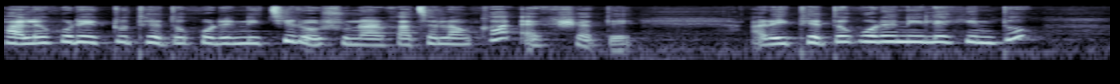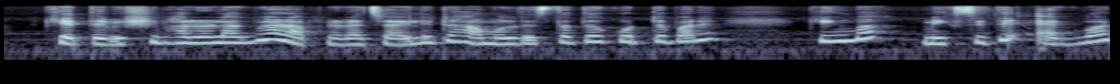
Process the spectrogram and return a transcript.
ভালো করে একটু থেতো করে নিচ্ছি রসুন আর কাঁচা লঙ্কা একসাথে। আর এই থেতো করে নিলে কিন্তু খেতে বেশি ভালো লাগবে, আর আপনারা চাইলে এটা হামল দেস্তাতেও করতে পারেন, কিংবা মিক্সিতে একবার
